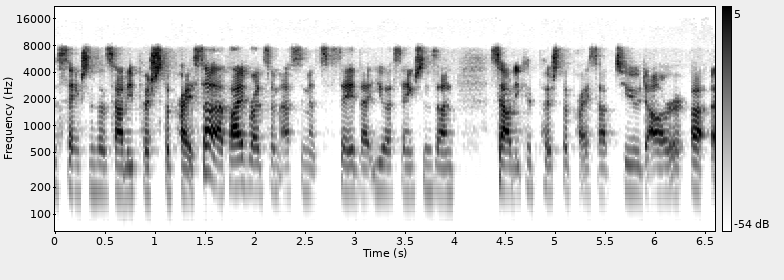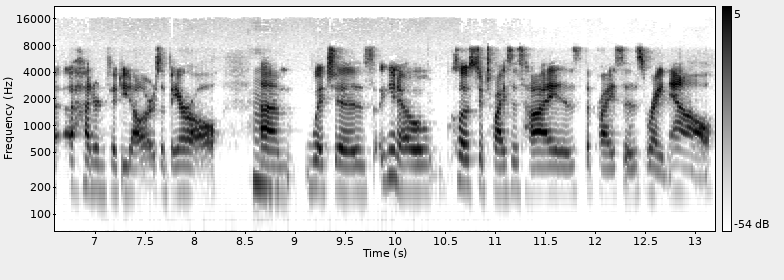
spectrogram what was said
sanctions on Saudi push the price up. I've read some estimates to say that U.S. sanctions on Saudi could push the price up to dollar uh, $150 a barrel, hmm. um, which is, you know, close to twice as high as the prices right now.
